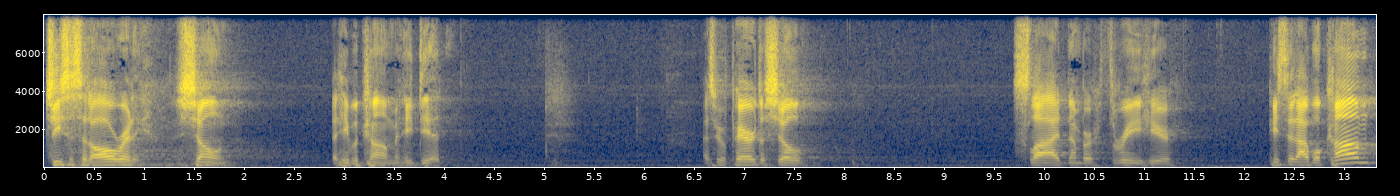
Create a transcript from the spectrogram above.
Jesus had already shown that he would come, and he did. As we prepare to show slide number three here, he said, I will come,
